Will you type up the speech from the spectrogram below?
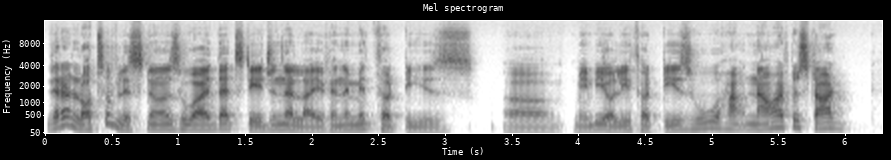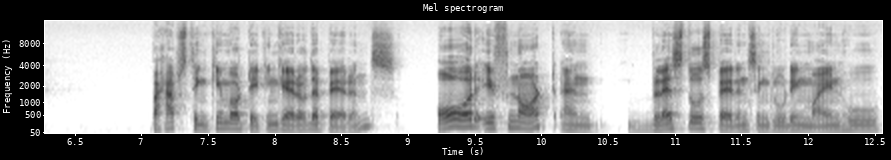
there are lots of listeners who are at that stage in their life, in their mid 30s, uh, maybe early 30s, who ha- now have to start perhaps thinking about taking care of their parents, or if not, and bless those parents, including mine, who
